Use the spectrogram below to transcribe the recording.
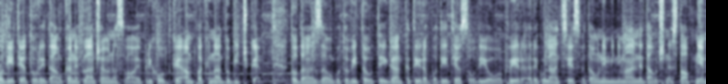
Podjetja torej davka ne plačajo na svoje prihodke, ampak na dobičke. Toda za ugotovitev tega, katera podjetja sodijo v okvir regulacije svetovne minimalne davčne stopnje,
